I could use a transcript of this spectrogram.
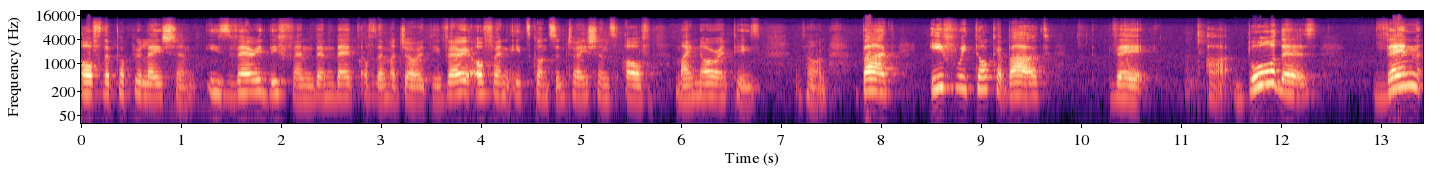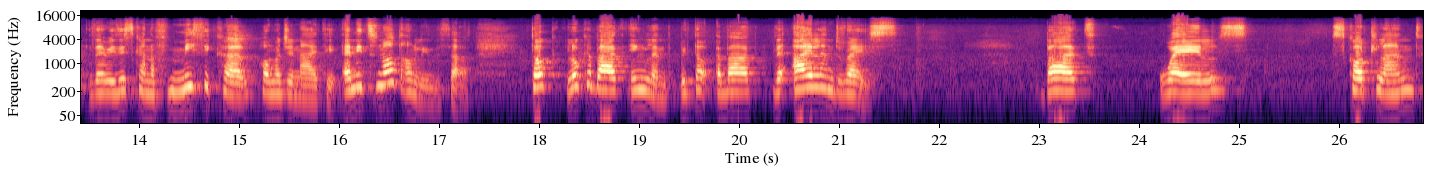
of the population is very different than that of the majority. Very often it's concentrations of minorities so on. But if we talk about the uh, borders, then there is this kind of mythical homogeneity. And it's not only in the South. Talk, look about England, we talk about the island race. But Wales, Scotland,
